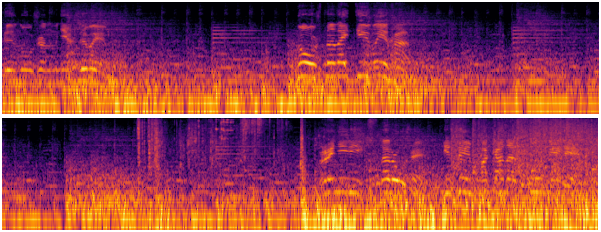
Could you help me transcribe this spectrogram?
Ты нужен мне живым. Нужно найти выход. Броневик снаружи. Бежим, пока нас убили.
